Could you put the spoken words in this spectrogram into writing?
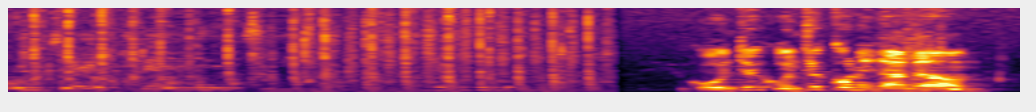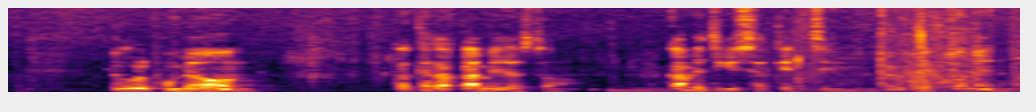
매지. 이거 언제 언제 꺼내냐면 이걸 보면 끝에가 까매졌어. 까매지기 시작했지. 이렇게 꺼내는 거.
